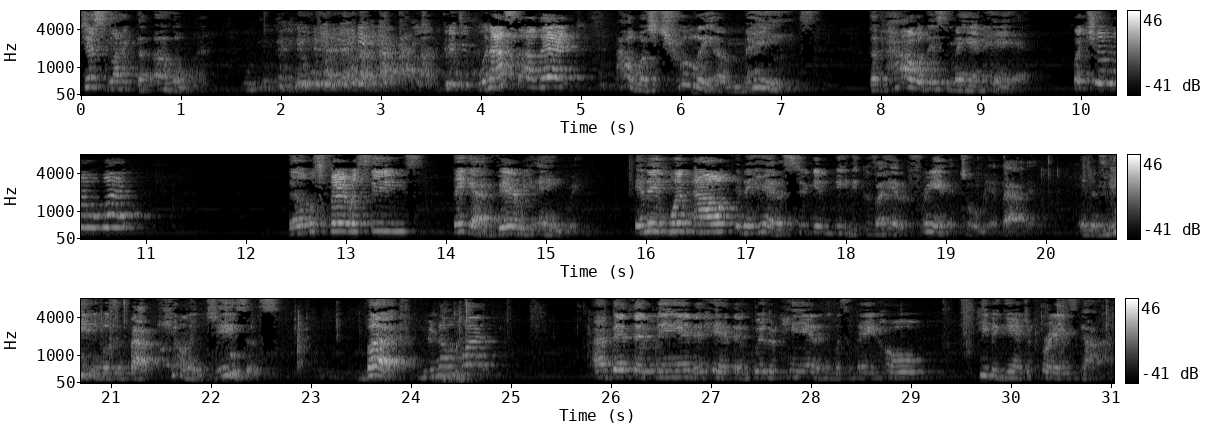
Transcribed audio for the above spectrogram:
just like the other one. when I saw that, I was truly amazed the power this man had. But you know what? Those Pharisees, they got very angry. And they went out and they had a secret meeting because I had a friend that told me about it. And the meeting was about killing Jesus. But you know what? I bet that man that had that withered hand and was made whole, he began to praise God.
